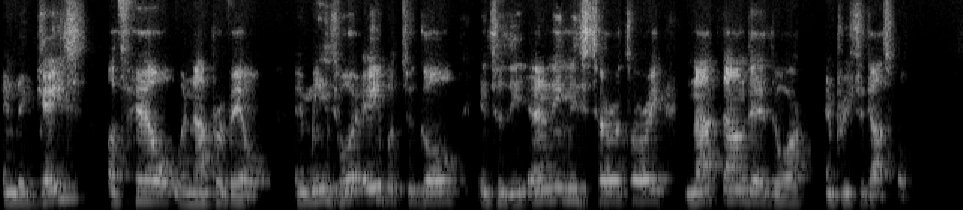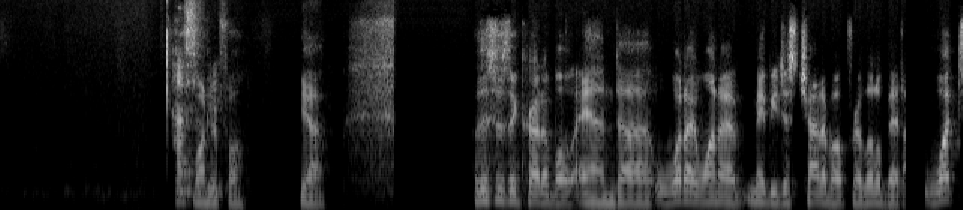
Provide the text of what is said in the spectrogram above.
"And the gates of hell will not prevail." It means we're able to go into the enemy's territory, knock down their door, and preach the gospel. Has to be. Wonderful. Yeah. This is incredible. And uh, what I want to maybe just chat about for a little bit, what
